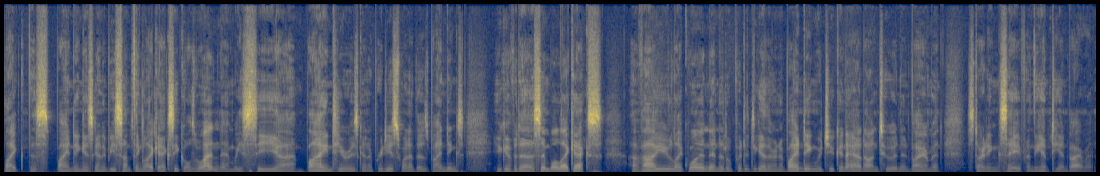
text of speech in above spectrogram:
Like this binding is going to be something like x equals 1, and we see uh, bind here is going to produce one of those bindings. You give it a symbol like x, a value like 1, and it'll put it together in a binding, which you can add onto an environment, starting, say, from the empty environment.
